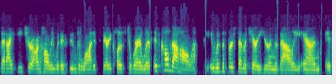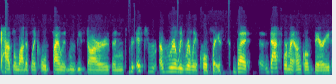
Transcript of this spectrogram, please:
that I feature on Hollywood Exhumed a lot. It's very close to where I live. It's called Valhalla. It was the first cemetery here in the valley, and it has a lot of like old silent movie stars, and it's a really really a cool place. But uh, that's where my uncle's buried.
